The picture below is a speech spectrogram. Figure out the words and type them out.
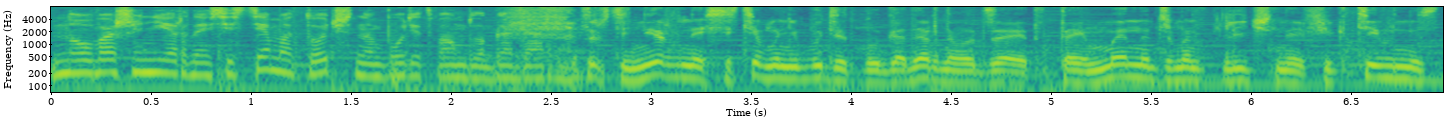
но ваша нервная система точно будет вам благодарна. Слушайте, нервная система не будет благодарна вот за это. Тайм-менеджмент, личная эффективность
